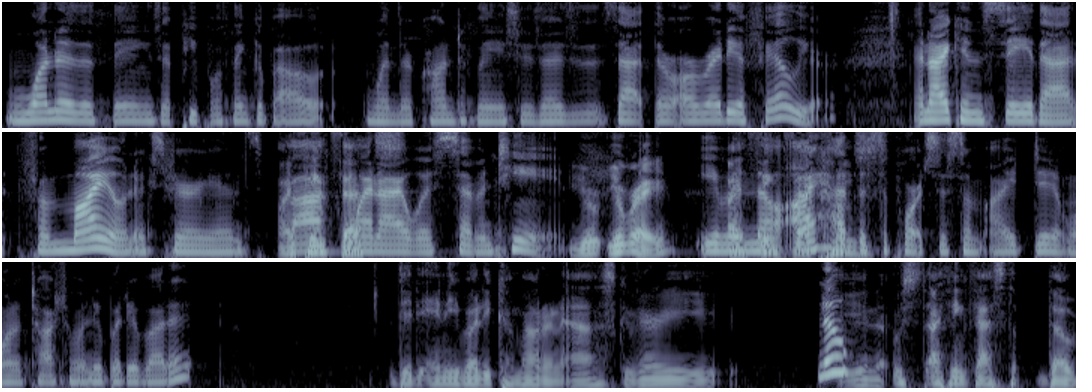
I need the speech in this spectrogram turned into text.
one of the things that people think about when they're contemplating suicide is, is that they're already a failure. And I can say that from my own experience I back when I was 17. You're you're right. Even though think that I had the support system, I didn't want to talk to anybody about it. Did anybody come out and ask very No. you know I think that's the the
